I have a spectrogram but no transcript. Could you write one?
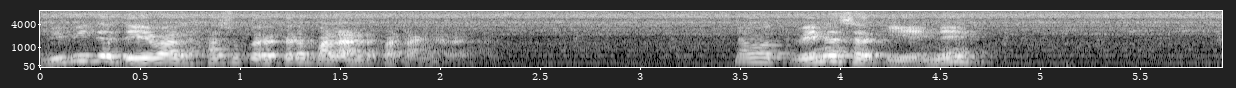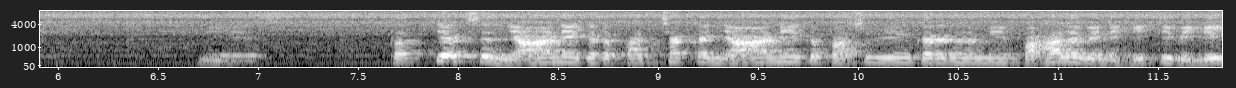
විවිධ දේවල් හසු කර කර බලන්න පටන් ගන්නවා. නමුත් වෙනස තියෙන්නේ මේ ප්‍රත්‍යක්ෂ ඥානයකට පච්චක්ක ඥානයක පසුබිම් කරගෙන මේ පහළ වෙන හිතවිලි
